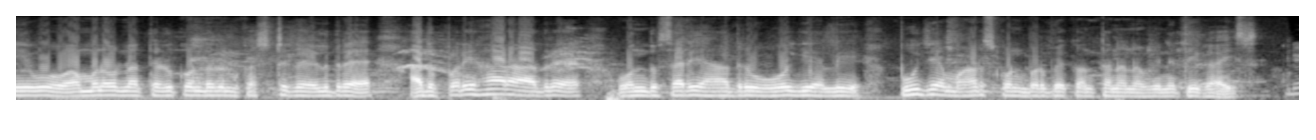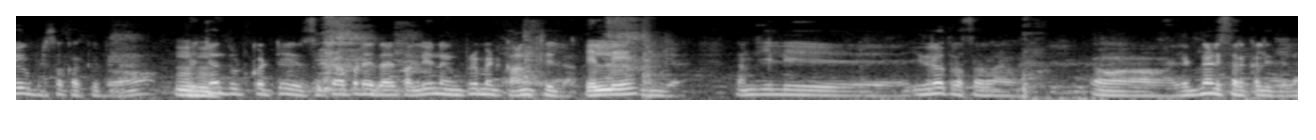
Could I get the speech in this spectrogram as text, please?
ನೀವು ಅಮ್ಮನವ್ರನ್ನ ತಿಳ್ಕೊಂಡು ನಿಮ್ಮ ಕಷ್ಟಗಳು ಹೇಳಿದ್ರೆ ಅದು ಪರಿಹಾರ ಆದರೆ ಒಂದು ಸರಿ ಆದರೂ ಹೋಗಿ ಅಲ್ಲಿ ಪೂಜೆ ಮಾಡಿಸ್ಕೊಂಡು ಬರಬೇಕು ಅಂತ ನನ್ನ ವಿನತಿ ಗಾಯಿಸ್ ಕುಡಿಯೋಕೆ ದುಡ್ಡು ಕಟ್ಟಿ ಸಿಕ್ಕಾಪಟ್ಟೆ ಇದಾಯ್ತು. ಅಲ್ಲಿ ಇಂಪ್ರೂವ್ಮೆಂಟ್ ಕಾಣಿಸ್ಲಿಲ್ಲ. ಎಲ್ಲಿ? ನಮಗೆ ಇಲ್ಲಿ ಇದ್ರ ಹತ್ರ ಸರ್ ಯಜ್ಞಾಳಿ ಸರ್ಕಲ್ ಇದೆಯಲ್ಲ?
